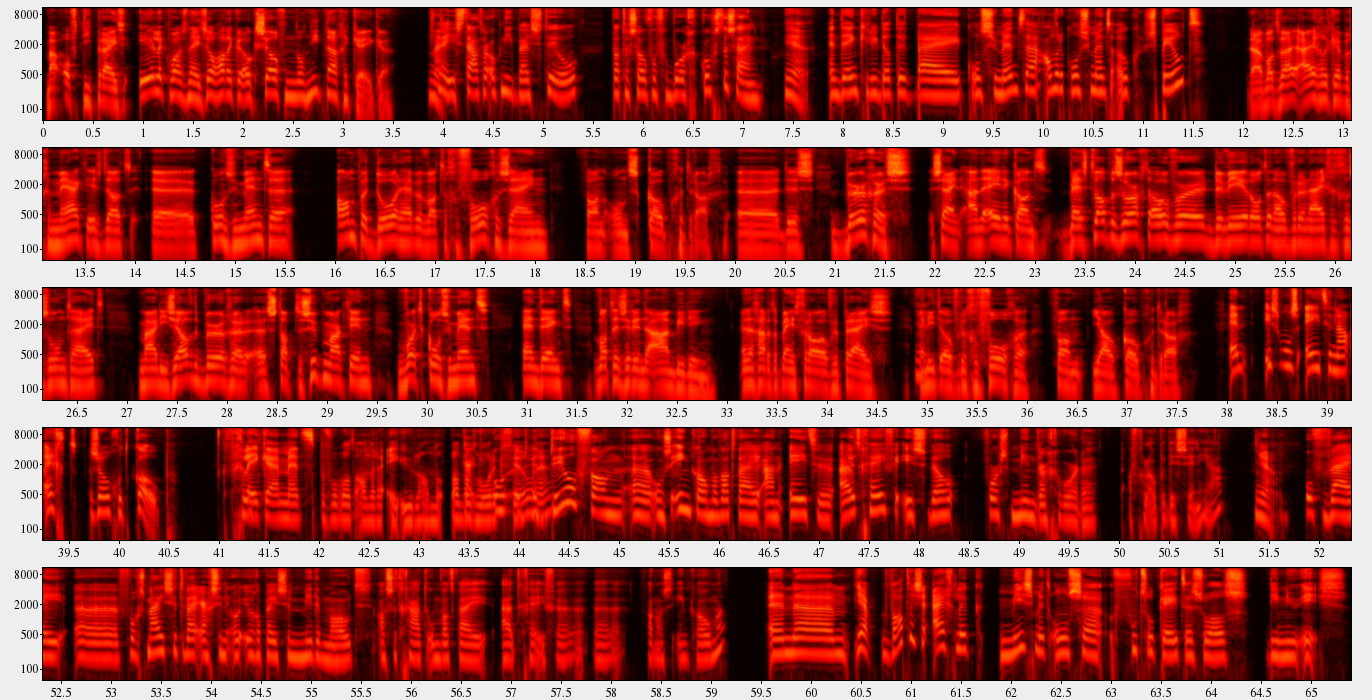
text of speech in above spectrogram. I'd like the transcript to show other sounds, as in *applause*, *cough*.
Maar of die prijs eerlijk was, nee, zo had ik er ook zelf nog niet naar gekeken. Nee, nee je staat er ook niet bij stil dat er zoveel verborgen kosten zijn. Ja, en denken jullie dat dit bij consumenten, andere consumenten ook speelt? Nou, wat wij eigenlijk hebben gemerkt is dat uh, consumenten amper doorhebben wat de gevolgen zijn van ons koopgedrag. Uh, dus burgers zijn aan de ene kant best wel bezorgd over de wereld en over hun eigen gezondheid. Maar diezelfde burger uh, stapt de supermarkt in, wordt consument en denkt: wat is er in de aanbieding? En dan gaat het opeens vooral over de prijs. En niet over de gevolgen van jouw koopgedrag. En is ons eten nou echt zo goedkoop? Vergeleken met bijvoorbeeld andere EU-landen. Want dat hoor ik veel. Het, deel van uh, ons inkomen wat wij aan eten uitgeven, is wel fors minder geworden de afgelopen decennia. Ja. Of wij, uh, volgens mij zitten wij ergens in de Europese middenmoot als het gaat om wat wij uitgeven uh, van ons inkomen. En uh, ja, wat is er eigenlijk mis met onze voedselketen zoals die nu is?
